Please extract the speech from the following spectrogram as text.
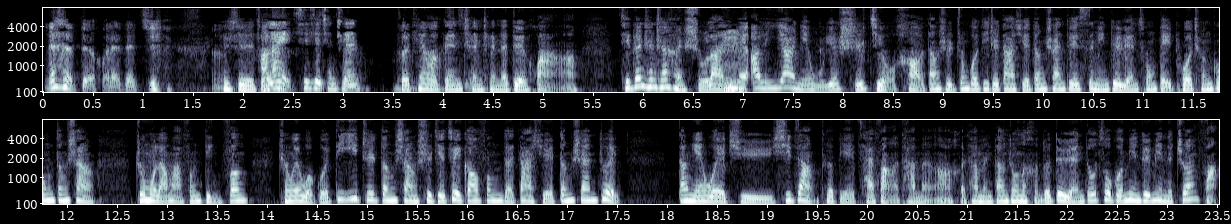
对，回来再聚。这是好嘞，谢谢晨晨。昨天我跟晨晨的对话啊，其实跟晨晨很熟了，因为二零一二年五月十九号，当时中国地质大学登山队四名队员从北坡成功登上珠穆朗玛峰顶峰，成为我国第一支登上世界最高峰的大学登山队。当年我也去西藏，特别采访了他们啊，和他们当中的很多队员都做过面对面的专访。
